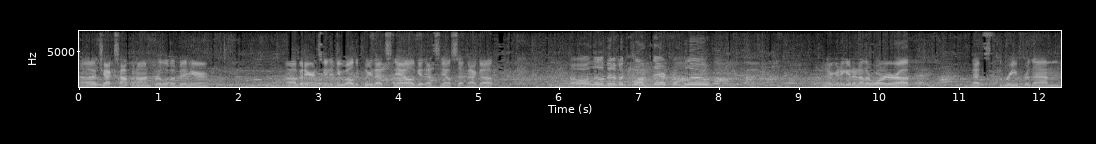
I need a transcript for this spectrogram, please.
Uh, Check's hopping on for a little bit here. Uh, but Aaron's gonna do well to clear that snail, get that snail set back up. Oh, a little bit of a clump there from blue. They're gonna get another warrior up. That's three for them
